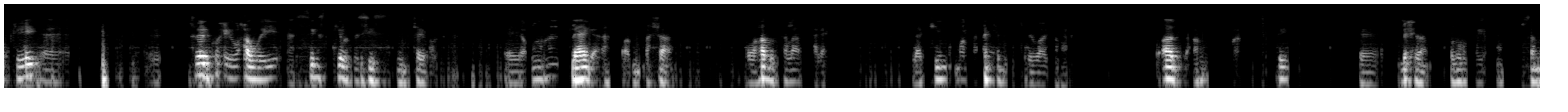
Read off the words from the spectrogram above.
okay trade ku xiga waxa weeye six kilo disease in china. Cudurrada dilaaga ah aad maqashaan oo hadda talaan kale laakiin ummadda ka dhigi jiray waagi hore oo aad jirtay lixdan cudur ayaa muhiimsan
